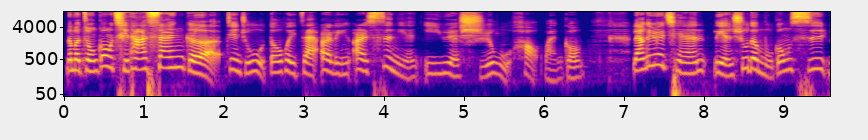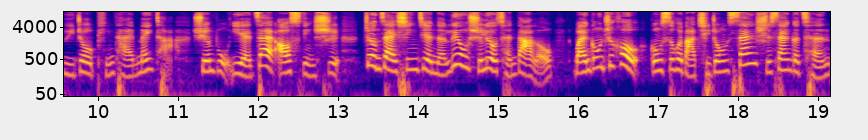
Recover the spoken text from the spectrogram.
那么，总共其他三个建筑物都会在二零二四年一月十五号完工。两个月前，脸书的母公司宇宙平台 Meta 宣布，也在奥斯汀市正在新建的六十六层大楼完工之后，公司会把其中三十三个层。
